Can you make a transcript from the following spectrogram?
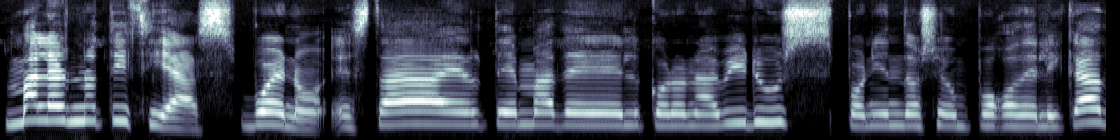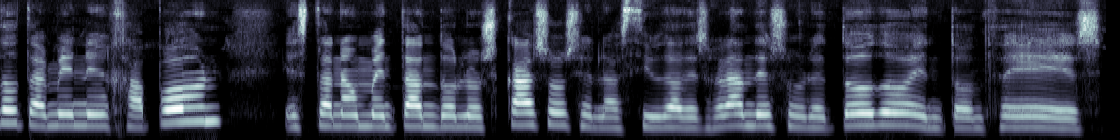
Malas noticias. Bueno, está el tema del coronavirus poniéndose un poco delicado también en Japón. Están aumentando los casos en las ciudades grandes sobre todo. Entonces,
